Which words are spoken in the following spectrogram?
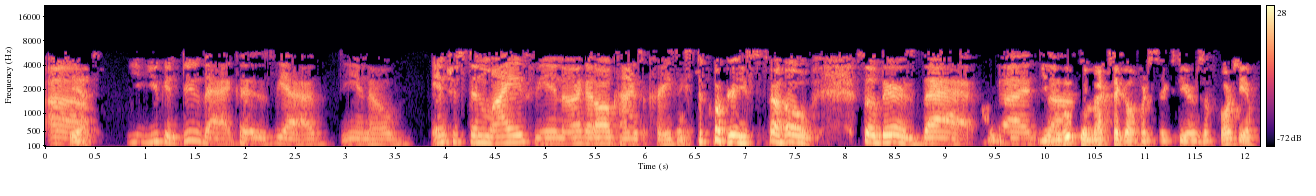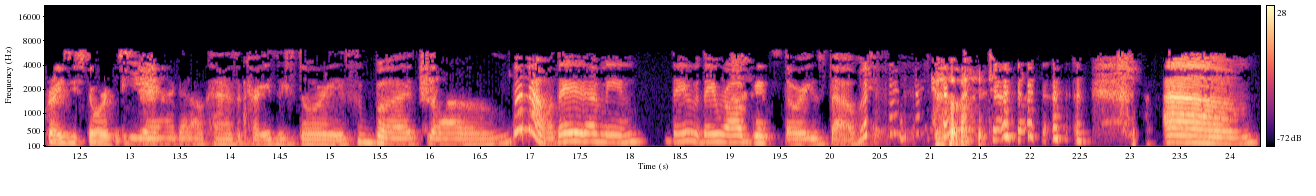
um, yes. you, you can do that because, yeah, you know, interest in life. You know, I got all kinds of crazy stories. So, so there's that. But you uh, moved to Mexico for six years. Of course, you have crazy stories. Yeah, I got all kinds of crazy stories. But, um, but no, they. I mean, they they were all good stories though. Um,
